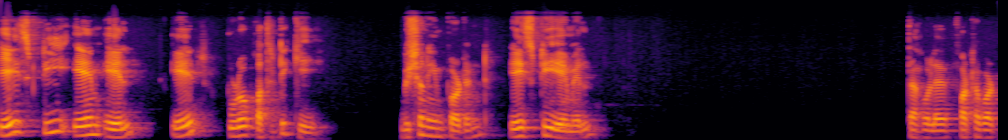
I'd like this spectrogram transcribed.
এইচ এর পুরো কথাটি কি? ভীষণ ইম্পর্টেন্ট। এইচটিএমএল তাহলে ফটাফট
